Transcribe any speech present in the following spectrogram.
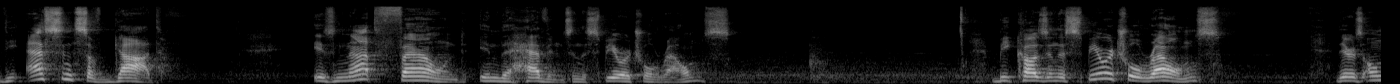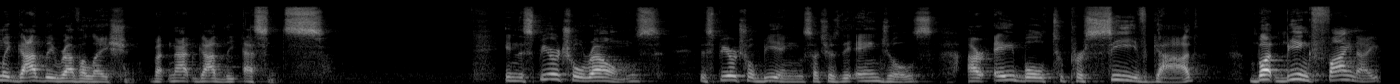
the essence of God is not found in the heavens, in the spiritual realms, because in the spiritual realms, there's only godly revelation, but not godly essence. In the spiritual realms, the spiritual beings, such as the angels, are able to perceive God but being finite,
